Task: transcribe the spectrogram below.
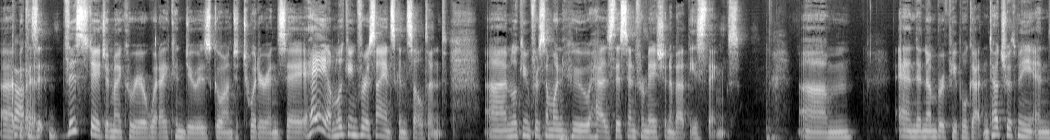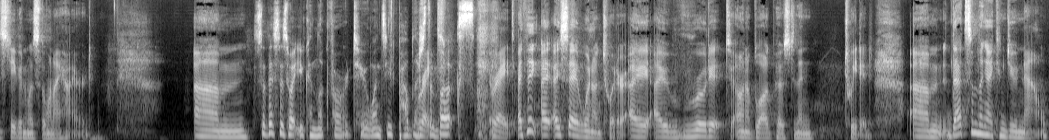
Uh, because it. at this stage in my career, what I can do is go onto Twitter and say, "Hey, I'm looking for a science consultant. Uh, I'm looking for someone who has this information about these things." Um, and a number of people got in touch with me, and Stephen was the one I hired. Um, so this is what you can look forward to once you've published right, the books. right. I think I, I, say I went on Twitter. I, I, wrote it on a blog post and then tweeted. Um, that's something I can do now.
